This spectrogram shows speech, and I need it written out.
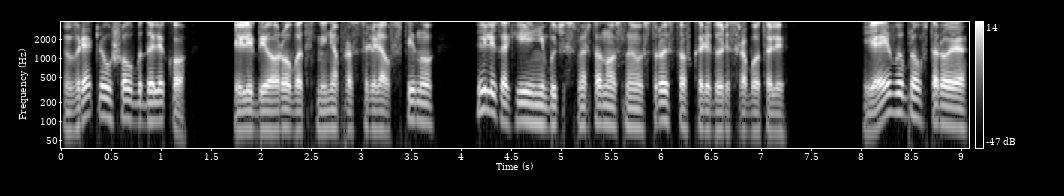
вряд ли ушел бы далеко. Или биоробот меня прострелял в спину, или какие-нибудь смертоносные устройства в коридоре сработали. Я и выбрал второе,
